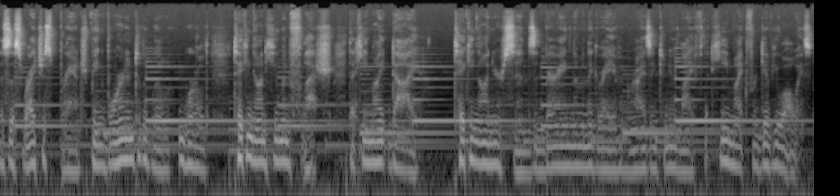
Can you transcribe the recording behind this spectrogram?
as this righteous branch, being born into the world, taking on human flesh, that he might die, taking on your sins and burying them in the grave and rising to new life, that he might forgive you always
